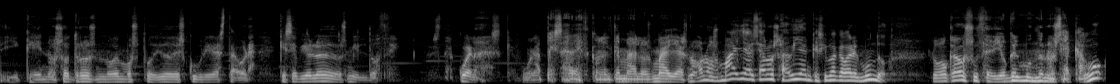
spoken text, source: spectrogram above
y que nosotros no hemos podido descubrir hasta ahora, que se vio lo de 2012. ¿Te acuerdas? Que fue una pesadez con el tema de los mayas. No, los mayas ya lo sabían que se iba a acabar el mundo. Luego, claro, sucedió que el mundo no se acabó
